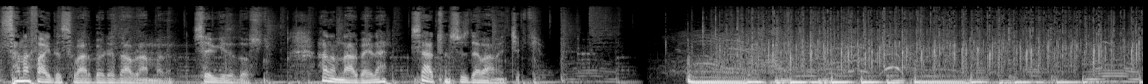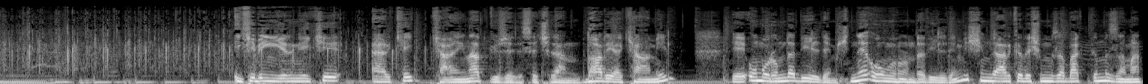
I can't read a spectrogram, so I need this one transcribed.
Sana faydası var böyle davranmanın sevgili dostum. Hanımlar beyler sert devam edecek. 2022 erkek kainat güzeli seçilen Darya Kamil e, umurumda değil demiş. Ne umurumda değil demiş. Şimdi arkadaşımıza baktığımız zaman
